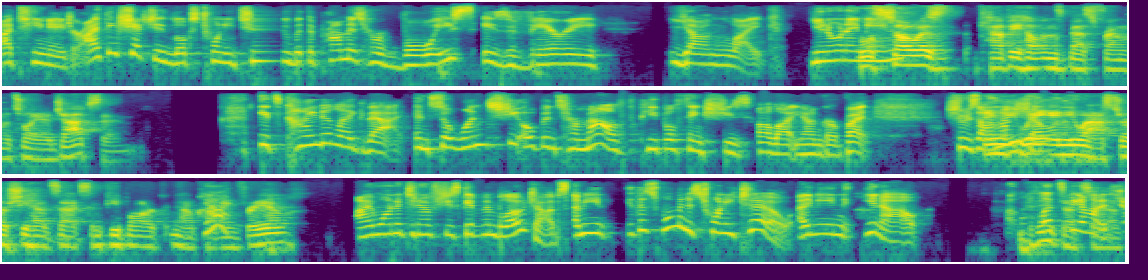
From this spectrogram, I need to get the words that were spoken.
a teenager. I think she actually looks 22, but the problem is her voice is very young like. You know what I well, mean? so is Kathy Hilton's best friend La Toya Jackson. It's kind of like that. And so once she opens her mouth, people think she's a lot younger. But she was on and my you, show. wait, and you asked her if she had sex, and people are now coming for you. I wanted to know if she's given blowjobs. I mean, this woman is 22. I mean, you know, let's be honest.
